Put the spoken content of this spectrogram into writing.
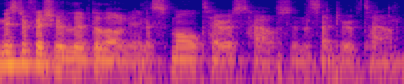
Mr. Fisher lived alone in a small terraced house in the center of town.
